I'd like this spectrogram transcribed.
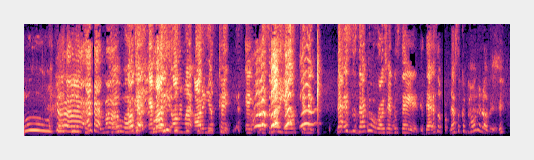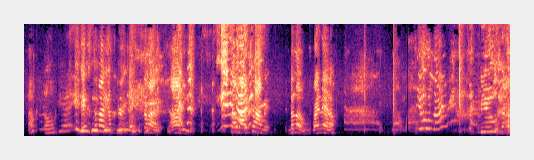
Ooh, Girl, I got lost. Oh Okay, am I the only one audience can and can somebody else can they, that is exactly what Roger was saying. That is a that's a component of it. Okay. And somebody else agree. Somebody, audience. Somebody comment below right now. Bueller.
